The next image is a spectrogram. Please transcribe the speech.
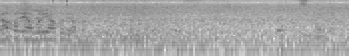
यहाँ पर यहाँ पर यहाँ पर यहाँ पर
